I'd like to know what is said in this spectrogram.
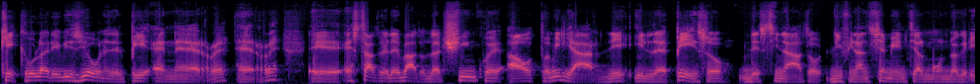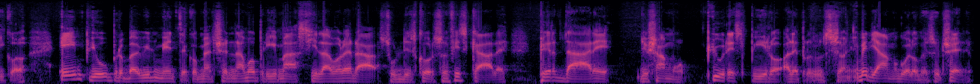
che con la revisione del PNR eh, è stato elevato da 5 a 8 miliardi il peso destinato di finanziamenti al mondo agricolo e in più probabilmente, come accennavo prima, si lavorerà sul discorso fiscale per dare diciamo, più respiro alle produzioni. Vediamo quello che succede.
